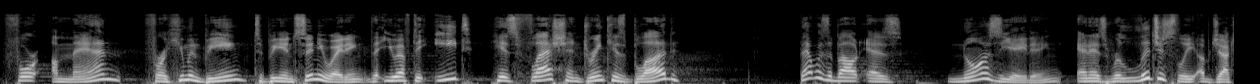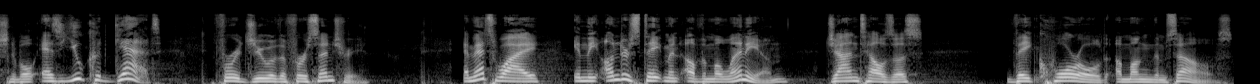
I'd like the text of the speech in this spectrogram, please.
for a man, for a human being to be insinuating that you have to eat his flesh and drink his blood, that was about as nauseating and as religiously objectionable as you could get for a Jew of the first century. And that's why, in the understatement of the millennium, John tells us they quarreled among themselves,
